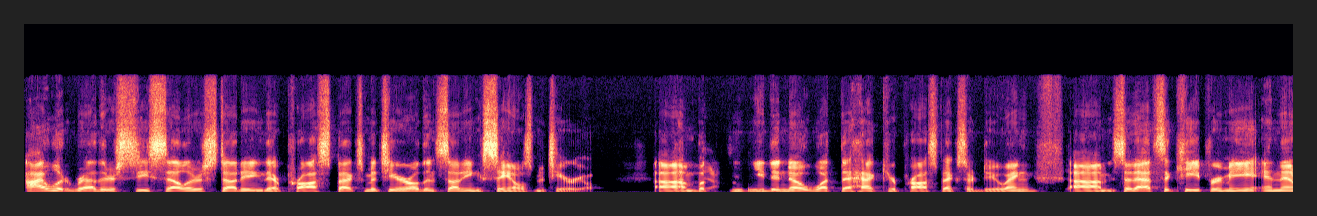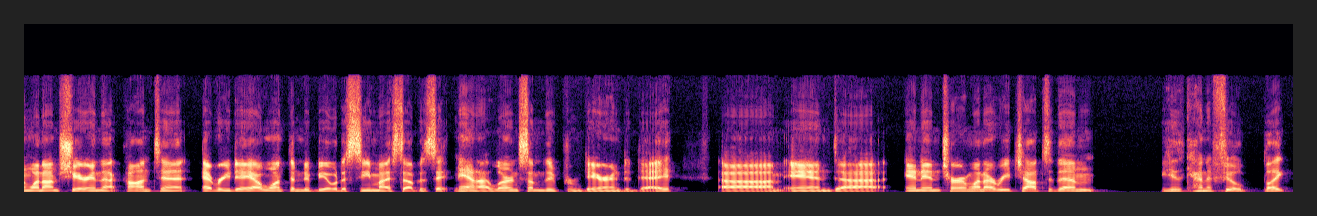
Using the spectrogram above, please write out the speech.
I would rather see sellers studying their prospects material than studying sales material. Um, but yeah. you need to know what the heck your prospects are doing. Um, so that's the key for me. And then when I'm sharing that content every day, I want them to be able to see my stuff and say, "Man, I learned something from Darren today." Um, and uh, and in turn, when I reach out to them, you kind of feel like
